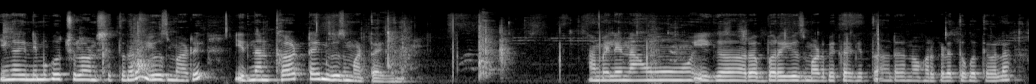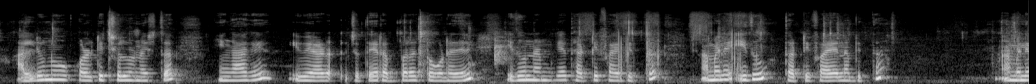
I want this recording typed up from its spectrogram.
ಹೀಗಾಗಿ ನಿಮಗೂ ಚಲೋ ಅನಿಸಿತ್ತಂದ್ರೆ ಯೂಸ್ ಮಾಡಿರಿ. ಇದು ನಾನು ಥರ್ಡ್ ಟೈಮ್ ಯೂಸ್ ಮಾಡ್ತಾಯಿದ್ದೀನಿ ಆಮೇಲೆ ನಾವು ಈಗ ರಬ್ಬರ್ ಯೂಸ್ ಮಾಡಬೇಕಾಗಿತ್ತು ಅಂದ್ರೆ ನಾವು ಹೊರಗಡೆ ತೊಗೋತೇವಲ್ಲ ಅಲ್ಲಿಯೂ ಕ್ವಾಲಿಟಿ ಚಲೋ ಅನಿಸ್ತು. ಹೀಗಾಗಿ ಇವು ಎರಡು ಜೊತೆ ರಬ್ಬರ್ ತೊಗೊಂಡಿದ್ದೀನಿ ಇದು ನಮಗೆ ತರ್ಟಿ ಫೈವ್ ಬಿತ್ತು ಆಮೇಲೆ ಇದು ತರ್ಟಿ ಫೈವ್ನ ಬಿತ್ತು. ಆಮೇಲೆ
